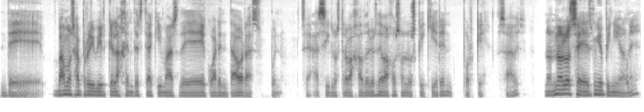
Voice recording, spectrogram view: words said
de vamos a prohibir que la gente esté aquí más de 40 horas. Bueno, o sea, si los trabajadores de abajo son los que quieren, ¿por qué? ¿Sabes? No, no lo sé, es mi opinión. ¿eh?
